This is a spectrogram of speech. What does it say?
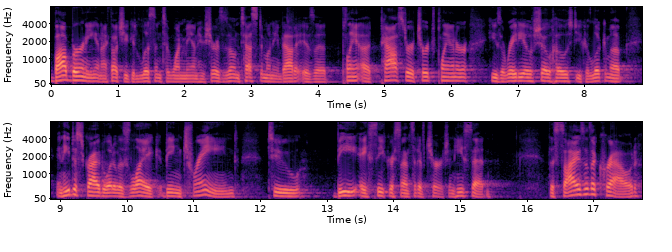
Bob Burney, and I thought you could listen to one man who shares his own testimony about it, is a, plan, a pastor, a church planner. He's a radio show host. You can look him up. And he described what it was like being trained to be a seeker sensitive church. And he said, The size of the crowd,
